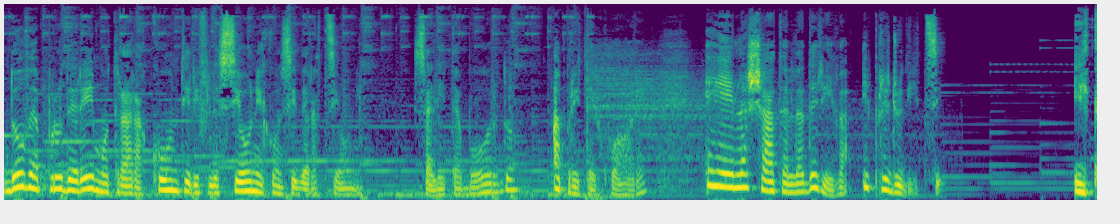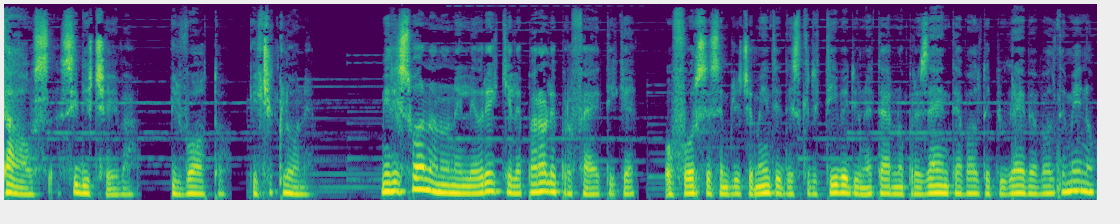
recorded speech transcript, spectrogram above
dove approderemo tra racconti, riflessioni e considerazioni. Salite a bordo, aprite il cuore e lasciate alla deriva i pregiudizi. Il caos, si diceva, il vuoto, il ciclone. Mi risuonano nelle orecchie le parole profetiche, o forse semplicemente descrittive di un eterno presente, a volte più greve, a volte meno,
